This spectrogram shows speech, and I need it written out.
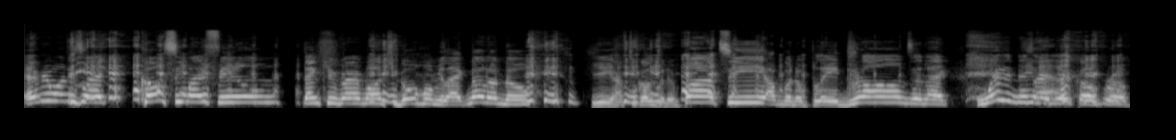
everyone is like, come see my film. Thank you very much. Go home. You're like, no, no, no. You have to come to the party. I'm gonna play drums and like, where did this idea come from?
